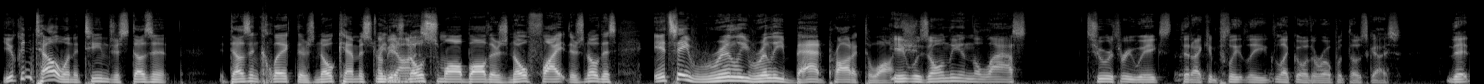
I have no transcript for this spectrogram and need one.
You can tell when a team just doesn't it doesn't click. There's no chemistry. I'll be There's no small ball. There's no fight. There's no this. It's a really really bad product to watch. It was only in the last two or three weeks that I completely let go of the rope with those guys. That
